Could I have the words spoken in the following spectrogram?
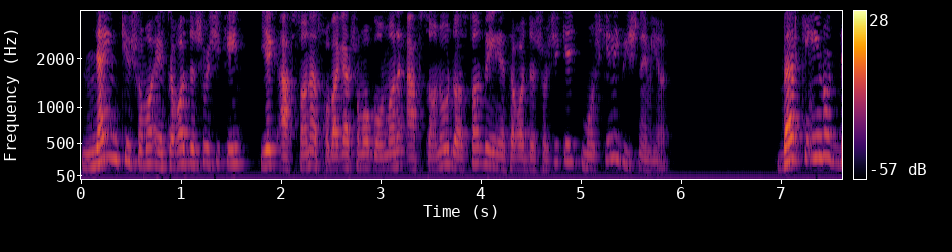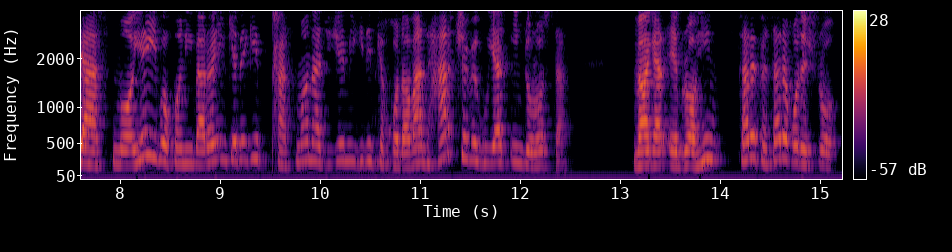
نه اینکه شما اعتقاد داشته باشی که این یک افسانه است. خب اگر شما به عنوان افسانه و داستان به این اعتقاد داشته باشی که یک مشکلی پیش نمیاد. بلکه این رو دستمایه بکنی برای اینکه بگی پس ما نتیجه می‌گیریم که خداوند هر چه بگوید این درست است. و اگر ابراهیم سر پسر خودش رو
